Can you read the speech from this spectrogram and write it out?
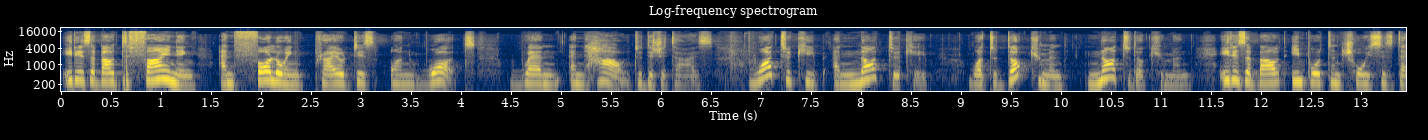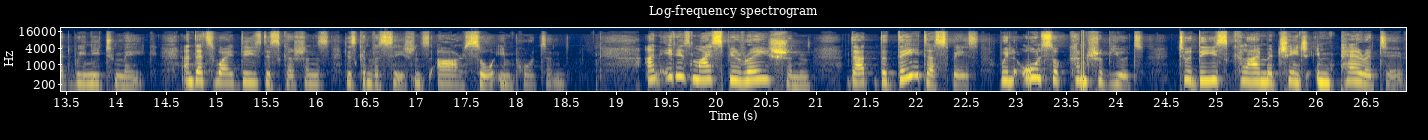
It is about defining and following priorities on what when and how to digitize, what to keep and not to keep, what to document, not to document. It is about important choices that we need to make. And that's why these discussions, these conversations are so important. And it is my aspiration that the data space will also contribute to this climate change imperative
